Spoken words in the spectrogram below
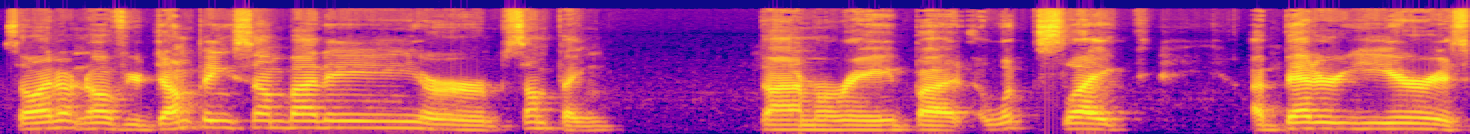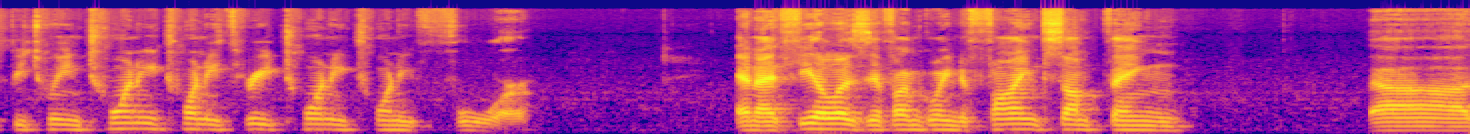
So I don't know if you're dumping somebody or something, Don Marie, but it looks like a better year is between 2023 2024 and i feel as if i'm going to find something uh,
